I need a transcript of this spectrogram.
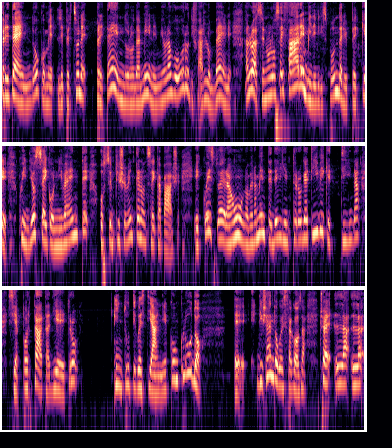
pretendo, come le persone pretendono da me nel mio lavoro, di farlo bene. Allora, se non lo sai fare, mi devi rispondere il perché. Quindi o sei connivente o semplicemente non sei capace. E questo era uno veramente degli interrogativi che Tina si è portata dietro in tutti questi anni. E concludo eh, dicendo questa cosa, cioè la, la,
